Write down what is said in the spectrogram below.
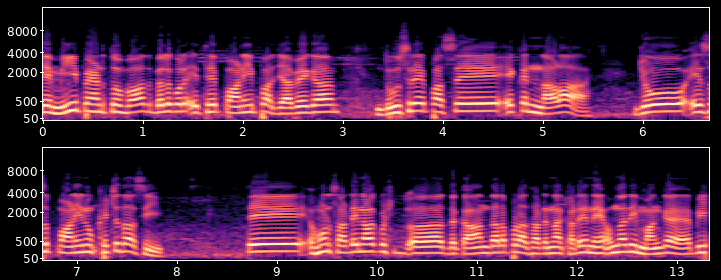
ਤੇ ਮੀਂਹ ਪੈਣ ਤੋਂ ਬਾਅਦ ਬਿਲਕੁਲ ਇੱਥੇ ਪਾਣੀ ਭਰ ਜਾਵੇਗਾ। ਦੂਸਰੇ ਪਾਸੇ ਇੱਕ ਨਾਲਾ ਜੋ ਇਸ ਪਾਣੀ ਨੂੰ ਖਿੱਚਦਾ ਸੀ। ਤੇ ਹੁਣ ਸਾਡੇ ਨਾਲ ਕੁਝ ਦੁਕਾਨਦਾਰ ਭਰਾ ਸਾਡੇ ਨਾਲ ਖੜੇ ਨੇ। ਉਹਨਾਂ ਦੀ ਮੰਗ ਹੈ ਵੀ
